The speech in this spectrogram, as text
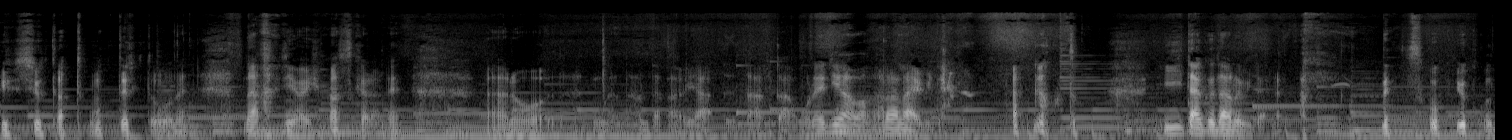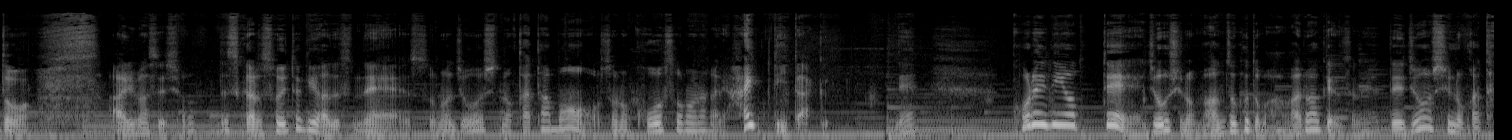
優秀だと思ってる人もね中にはいますからねあのなんだかいやなんか俺にはわからないみたいななんかこと言いたくなるみたいな。で そういうこともありますでしょ？ですからそういう時はですねその上司の方もその構想の中に入っていただく。ね。これによって上司の満足度も上がるわけですね。で上司の方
